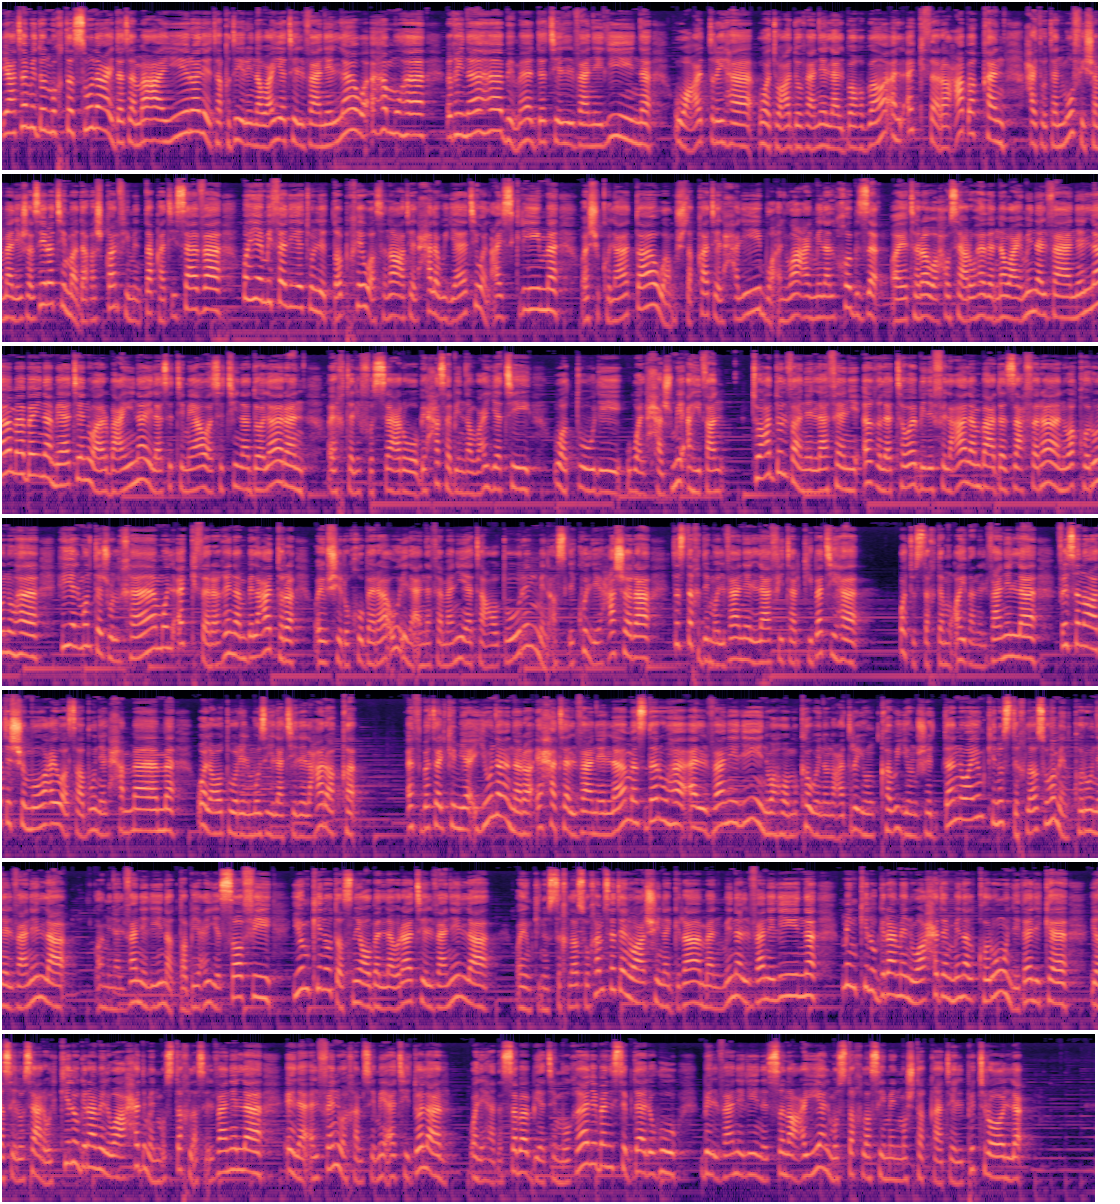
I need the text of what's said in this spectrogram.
يعتمد المختصون عدة معايير لتقدير نوعية الفانيلا وأهمها غناها بمادة الفانيلين وعطرها. وتعد فانيلا البوربان الأكثر عبقا حيث تنمو في شمال جزيرة مدغشقر في منطقة سافا وهي مثالية للطبخ وصناعة الحلويات والآيس كريم والشوكولاتة ومشتقات الحليب وأنواع من الخبز. ويتراوح سعر هذا النوع من الفانيلا ما بين 140 إلى 600 160 دولارا ويختلف السعر بحسب النوعية والطول والحجم أيضا. تعد الفانيلا ثاني أغلى التوابل في العالم بعد الزعفران وقرونها هي المنتج الخام الأكثر غنى بالعطر ويشير خبراء إلى أن ثمانية عطور من أصل كل عشرة تستخدم الفانيلا في تركيبتها. وتستخدم أيضا الفانيلا في صناعة الشموع وصابون الحمام والعطور المزيلة للعرق. أثبت الكيميائيون أن رائحة الفانيلا مصدرها الفانيلين وهو مكون عطري قوي جدا ويمكن استخلاصه من قرون الفانيلا. ومن الفانيلين الطبيعي الصافي يمكن تصنيع بلورات الفانيلا ويمكن استخلاص 25 جراما من الفانيلين من كيلوغرام واحد من القرون. لذلك يصل سعر الكيلوغرام الواحد من مستخلص الفانيلا إلى 2500 دولار. ولهذا السبب يتم غالبا استبداله بالفانيلين الصناعي المستخلص من مشتقات البترول.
